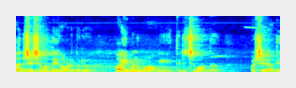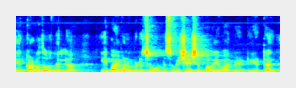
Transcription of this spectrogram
അതിനുശേഷം അദ്ദേഹം അവിടെ നിന്നൊരു ബൈബിൾ വാങ്ങി തിരിച്ചു വന്ന്. പക്ഷേ അദ്ദേഹം കട തുറന്നില്ല. ഈ ബൈബിളും പിടിച്ചുകൊണ്ട് സുവിശേഷം പറയുവാൻ വേണ്ടിയിട്ട്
